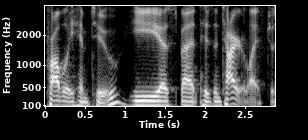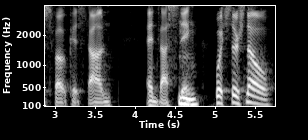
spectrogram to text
probably him too, he has spent his entire life just focused on investing, mm-hmm. which there's no,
